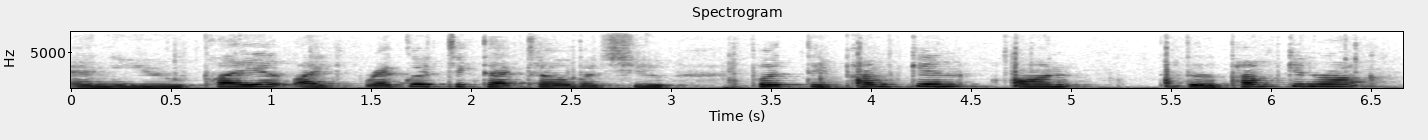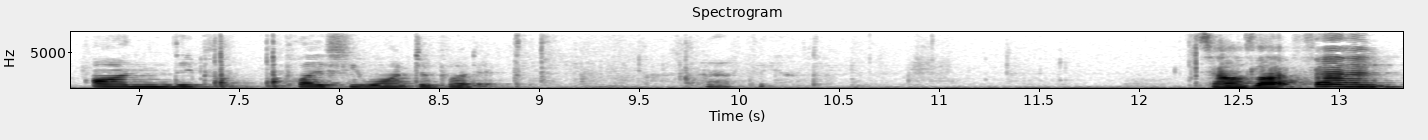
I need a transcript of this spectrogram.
And you play it like regular tic tac toe, but you put the pumpkin on the pumpkin rock on the place you want to put it. At the end. Sounds like fun.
